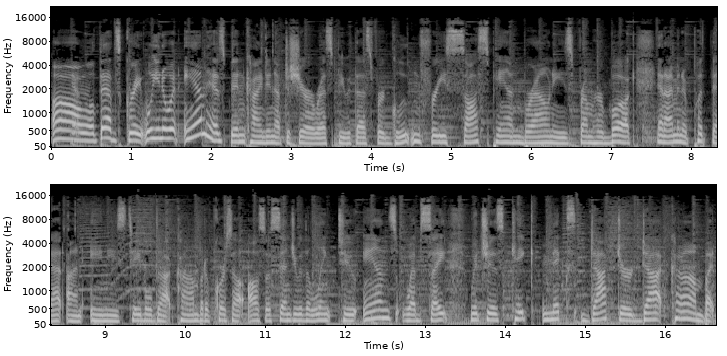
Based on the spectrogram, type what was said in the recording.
Oh, well, that's great. Well, you know what? Anne has been kind enough to share a recipe with us for gluten free saucepan brownies from her book. And I'm going to put that on amystable.com. But of course, I'll also send you with a link to Anne's website, which is cakemixdoctor.com. But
